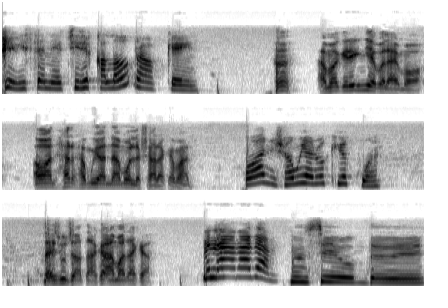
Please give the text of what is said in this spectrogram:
پێویستە نێچیری قەڵەو ڕاو بکەین. هه ئەمە گرنگ نیە بەلایمەوە ئەوان هەر هەمویان نامۆن لە شارەکەمان. ئەوانیش هەمویان وەک یەک وان. دەی زوو جانتاکە ئامادە کە. من ئامادەم. من سێوم دەوێ.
